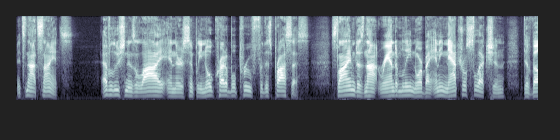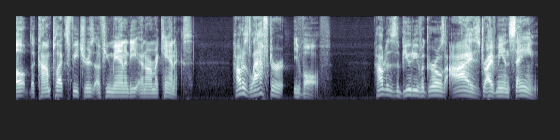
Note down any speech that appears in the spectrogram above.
It's not science. Evolution is a lie, and there is simply no credible proof for this process. Slime does not randomly nor by any natural selection develop the complex features of humanity and our mechanics. How does laughter evolve? How does the beauty of a girl's eyes drive me insane?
